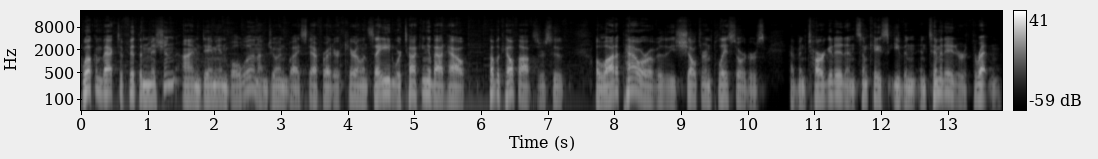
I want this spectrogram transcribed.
Welcome back to Fifth and Mission. I'm Demian Bulwa, and I'm joined by staff writer Carolyn Said. We're talking about how public health officers who've a lot of power over these shelter in place orders have been targeted and in some case even intimidated or threatened.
